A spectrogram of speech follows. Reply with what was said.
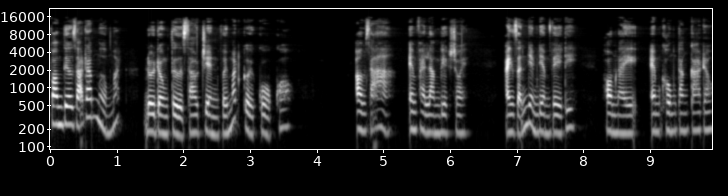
Phòng tiêu giã đã mở mắt, đôi đồng tử giao truyền với mắt cười của cô. Ông xã à, em phải làm việc rồi. Anh dẫn điểm điểm về đi, hôm nay em không tăng ca đâu.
